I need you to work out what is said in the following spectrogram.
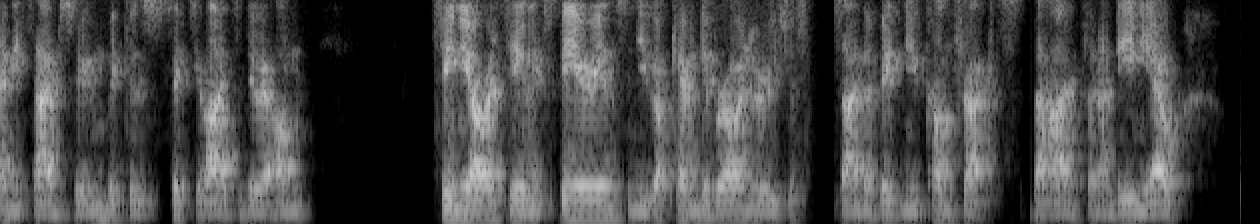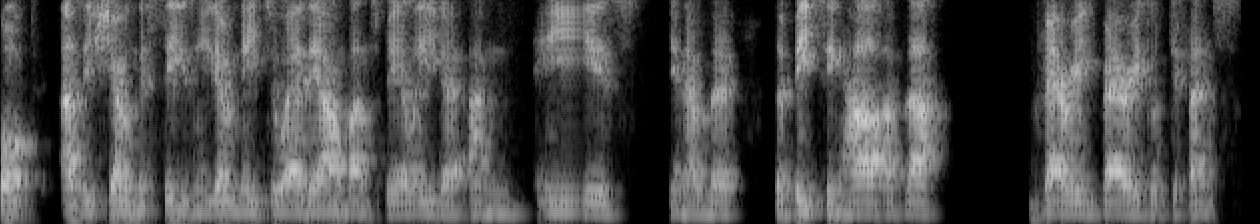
anytime soon because City like to do it on seniority and experience. And you've got Kevin De Bruyne, who's just signed a big new contract behind Fernandinho. But as he's shown this season, you don't need to wear the armband to be a leader, and he is, you know, the the beating heart of that very very good defence.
